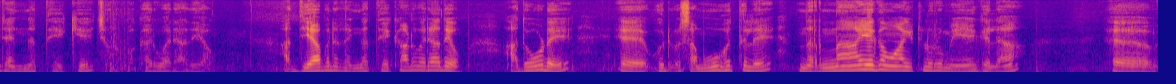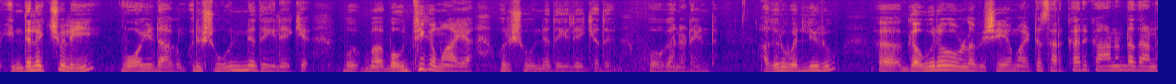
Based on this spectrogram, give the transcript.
രംഗത്തേക്ക് ചെറുപ്പക്കാർ വരാതെയാവും. അധ്യാപന രംഗത്തേക്കാൾ വരാതെയാവും. അതോടെ ഒരു സമൂഹത്തിലെ നിർണായകമായിട്ടുള്ളൊരു മേഖല ഇന്റലക്ച്വലി വോയിഡാകും ഒരു ശൂന്യതയിലേക്ക് ബൗദ്ധികമായ ഒരു ശൂന്യതയിലേക്ക് അത് പോകാനിടയുണ്ട്. അതൊരു വലിയൊരു ഗൗരവമുള്ള വിഷയമായിട്ട് സർക്കാർ കാണേണ്ടതാണ്.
